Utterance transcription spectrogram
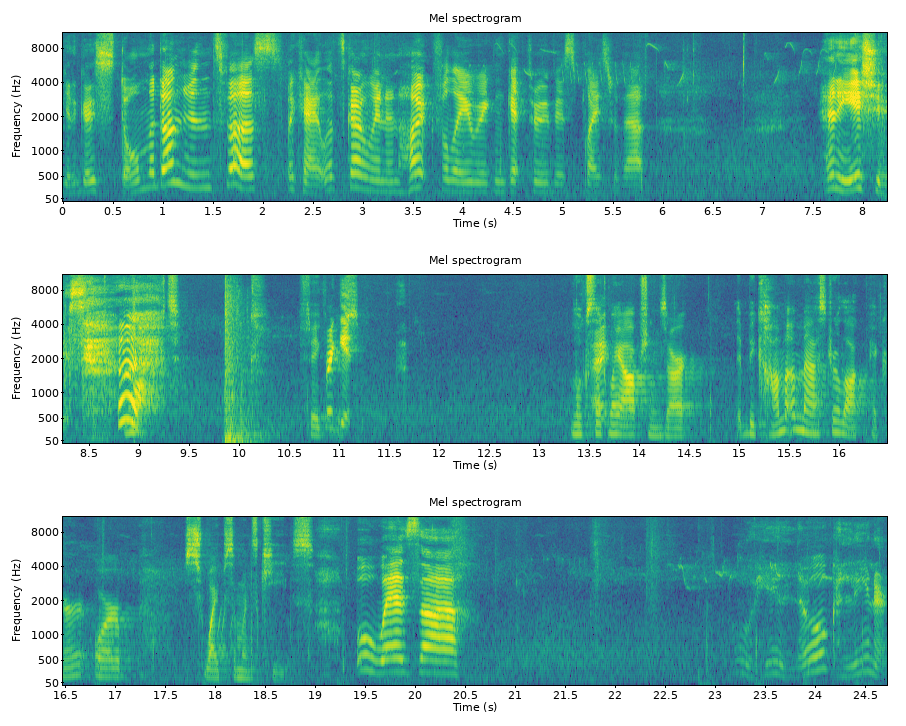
We're gonna go storm the dungeons first. Okay, let's go in and hopefully we can get through this place without any issues. Locked. Figures. Looks like my options are become a master lockpicker or swipe someone's keys. Oh, where's uh? Oh, hello, cleaner.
